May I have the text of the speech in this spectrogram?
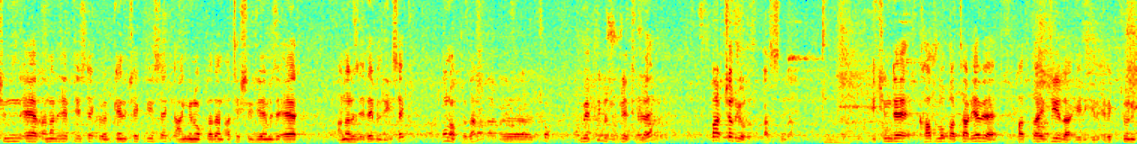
içinin eğer analiz ettiysek, röntgeni çektiysek, hangi noktadan ateşleyeceğimizi eğer analiz edebildiysek, o noktadan e, çok kuvvetli bir su jetiyle parçalıyoruz aslında. İçinde kablo, batarya ve patlayıcıyla ilgili elektronik,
